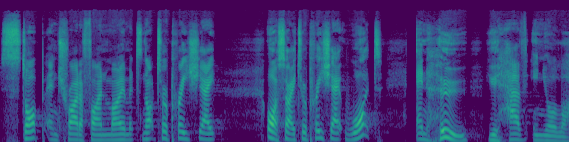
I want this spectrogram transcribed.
stop and try to find moments not to appreciate, or sorry, to appreciate what and who you have in your life.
